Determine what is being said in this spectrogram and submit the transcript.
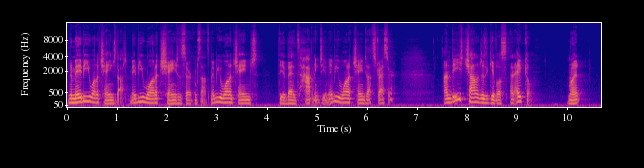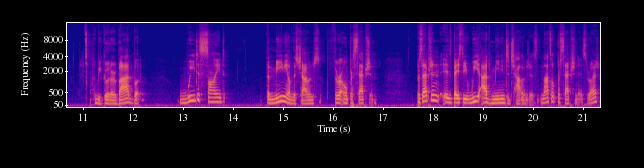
you know maybe you want to change that. Maybe you want to change the circumstance. Maybe you want to change the events happening to you. Maybe you want to change that stressor. And these challenges give us an outcome, right? It could be good or bad, but we decide the meaning of this challenge through our own perception. Perception is basically we add meaning to challenges, and that's what perception is, right?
